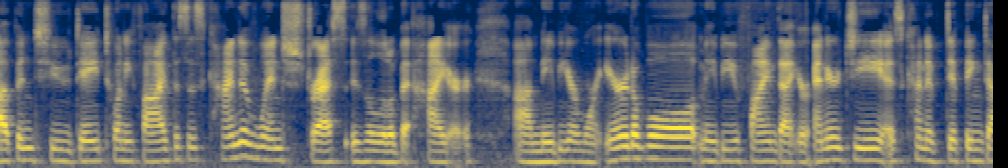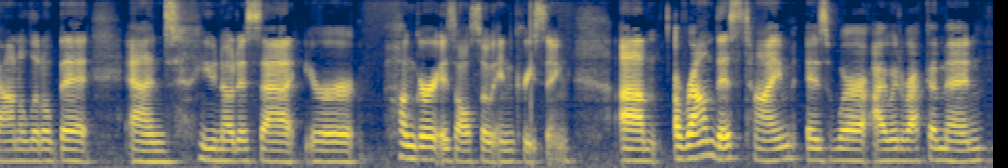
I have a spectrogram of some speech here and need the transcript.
up into day 25, this is kind of when stress is a little bit higher. Um, maybe you're more irritable. Maybe you find that your energy is kind of dipping down a little bit, and you notice that your hunger is also increasing. Um, around this time is where I would recommend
